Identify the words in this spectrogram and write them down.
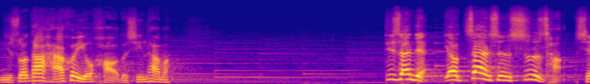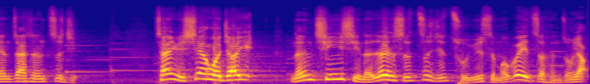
你说他还会有好的心态吗？第三点，要战胜市场，先战胜自己。参与现货交易，能清醒的认识自己处于什么位置很重要。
